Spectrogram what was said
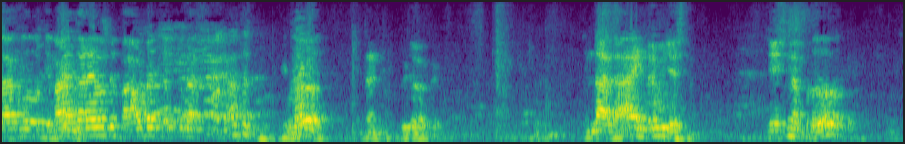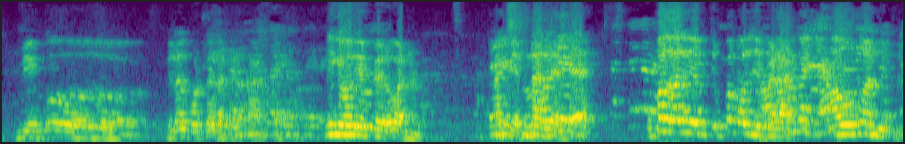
నీకు దిమాగ్ బాగుంటుంది చెప్తున్నా. ఇందాక ఇంటర్వ్యూ చేసిన. చేసినప్పుడు మీకు పిల్లలు కొట్టలేదు అక్కడ అంటే. నీకు ఎవరు చెప్పారు అన్నాడు. నాకు చెప్పినారు అంటే చెప్పి ఉప్పగోలు చెప్పాడా? అవును అని చెప్పి.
